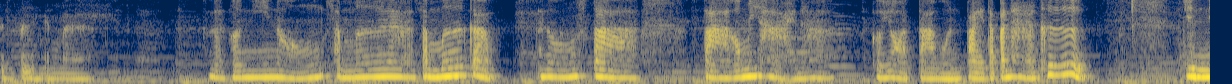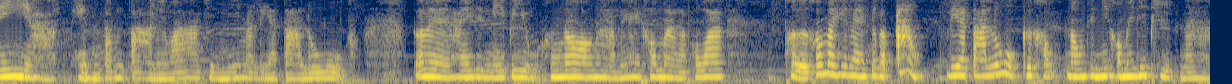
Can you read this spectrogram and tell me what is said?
ตื่นตื่นๆกันมา แล้วก็นี่น้องซัมเมอร์นะคะซัมเมอร์กับน้องสตาร์ตาก็ไม่หายนะคะ ก็หยอดตาวนไปแต่ปัญหาคือ จินนี่อะค่ะ เห็นตำตาเลยว่าจินนี่มาเลียตาลูก ก็เลยให้จินนี่ไปอยู่ข้างนอกนะคะไม่ให้เข้ามาแล้ว เพราะว่าเผลอเข้ามาทีไรคือแบบอ้าวเลียตาลูกคือเขาน้องจินนี่เขาไม่ได้ผิดนะคะ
